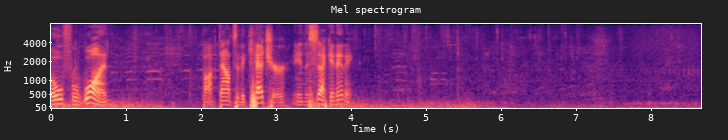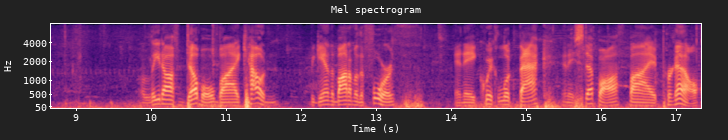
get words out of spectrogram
0 for 1. Popped out to the catcher in the second inning. A leadoff double by Cowden began the bottom of the fourth, and a quick look back and a step off by Purnell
